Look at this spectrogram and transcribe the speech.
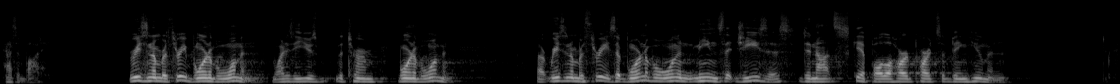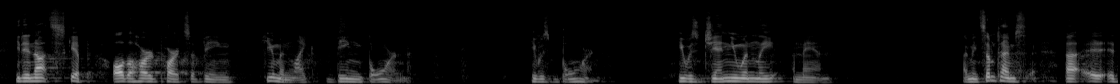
has a body. Reason number three, born of a woman. Why does he use the term born of a woman? Uh, reason number three is that born of a woman means that Jesus did not skip all the hard parts of being human. He did not skip all the hard parts of being human, like being born. He was born. He was genuinely a man. I mean, sometimes uh, it,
